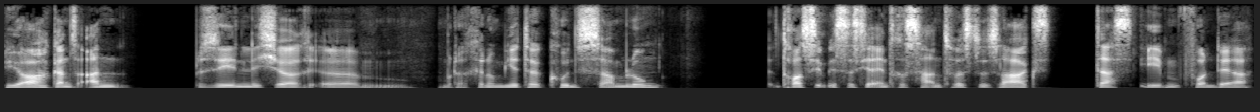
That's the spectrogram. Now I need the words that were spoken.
ja, ganz ansehnlicher ähm, oder renommierter Kunstsammlung. Trotzdem ist es ja interessant, was du sagst, dass eben von der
